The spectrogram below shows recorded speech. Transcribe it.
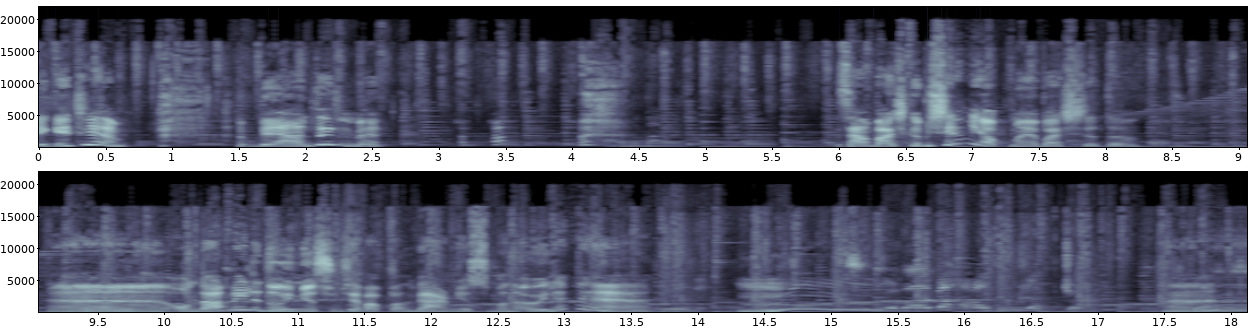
Egeciğim beğendin mi? Sen başka bir şey mi yapmaya başladın? Evet. Ha, ondan beri duymuyorsun cevap vermiyorsun bana öyle mi? Hmm. De de.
